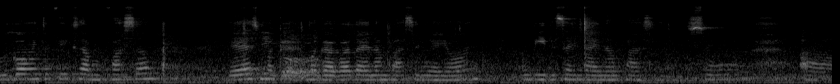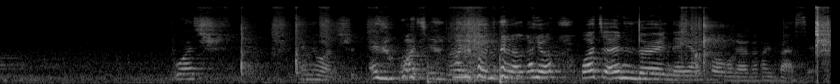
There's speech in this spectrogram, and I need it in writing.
we're going to fix some puzzle. Yes, mag magagawa tayo ng puzzle ngayon. Magdi-design tayo ng puzzle. So, uh, watch and watch. And watch and learn. Manood na lang kayo. Watch and learn. Ayan po, magagawa kayo puzzle.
